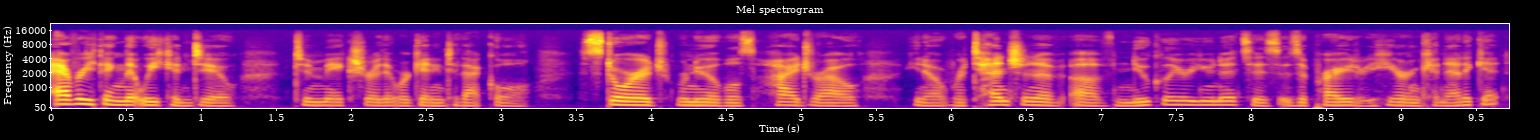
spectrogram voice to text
everything that we can do to make sure that we're getting to that goal. Storage, renewables, hydro, you know, retention of, of nuclear units is, is a priority here in Connecticut.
